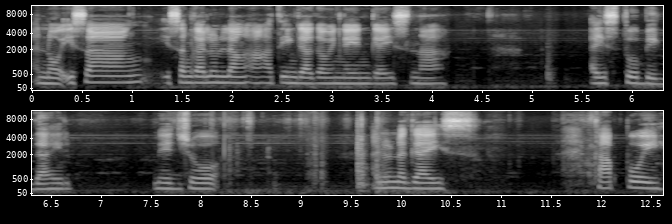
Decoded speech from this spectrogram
Ano, isang isang galon lang ang ating gagawin ngayon guys na ice tubig dahil medyo ano na guys kapoy.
